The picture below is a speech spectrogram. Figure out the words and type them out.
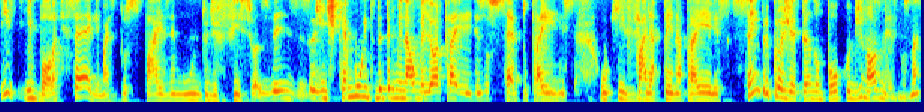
e, e, bola que segue, mas para os pais é muito difícil. Às vezes a gente quer muito determinar o melhor para eles, o certo para eles, o que vale a pena para eles, sempre projetando um pouco de nós mesmos, né?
